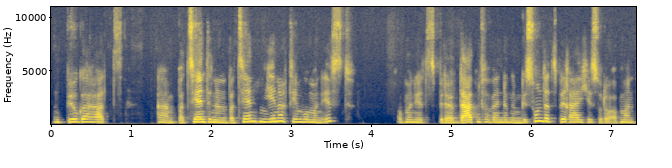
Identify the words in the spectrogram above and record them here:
und Bürger hat, ähm, Patientinnen und Patienten, je nachdem, wo man ist, ob man jetzt bei der Datenverwendung im Gesundheitsbereich ist oder ob man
